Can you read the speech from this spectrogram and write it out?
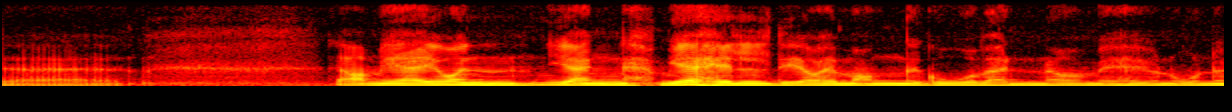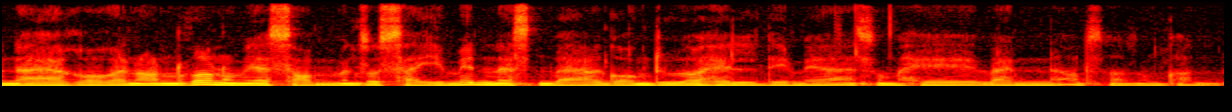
er, ja, Vi er jo en gjeng. Vi er heldige og har mange gode venner. og Vi har jo noen nærere enn andre. og Når vi er sammen, så sier vi det nesten hver gang. Du er heldig vi er som har venner. altså som kan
